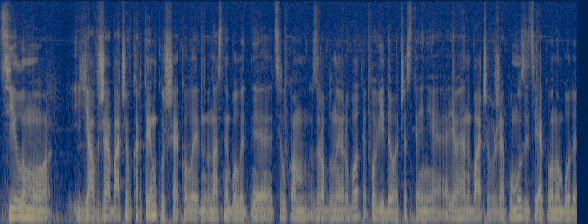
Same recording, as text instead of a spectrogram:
цілому. Я вже бачив картинку, ще коли у нас не було е, цілком зробленої роботи по відео частині. Євген бачив вже по музиці, як воно буде.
